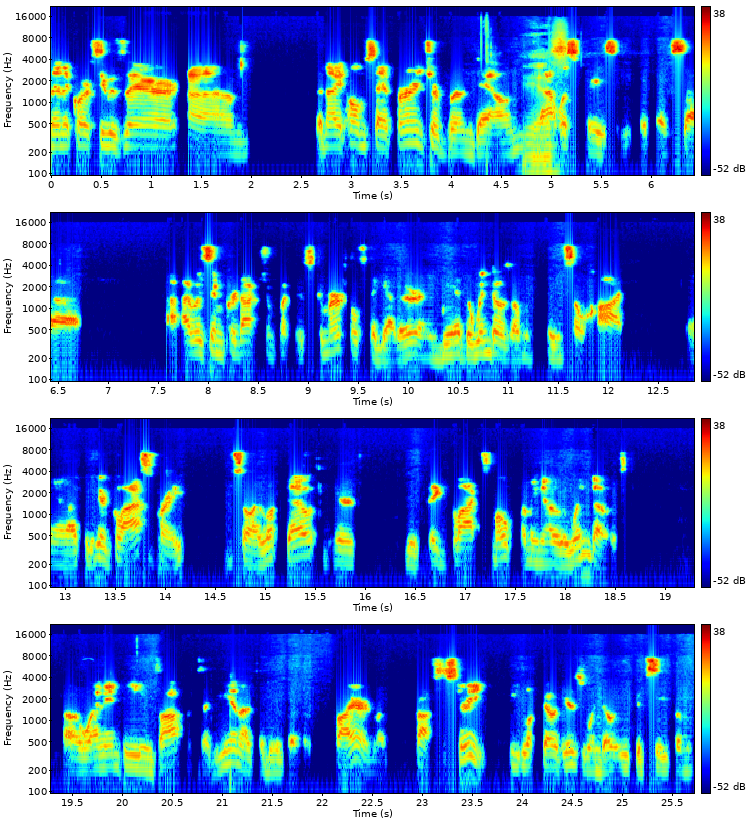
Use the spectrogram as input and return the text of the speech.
then of course he was there um, the night Homestead Furniture burned down. Yes. That was crazy because uh, I- was in production putting his commercials together, and we had the windows open because it was so hot, and I could hear glass break. And so I looked out, and there's this big black smoke coming out of the windows. I went into Ian's office. Said, Ian, I said, there's a fire like across the street. He looked out his window. He could see from his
